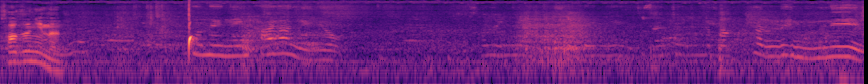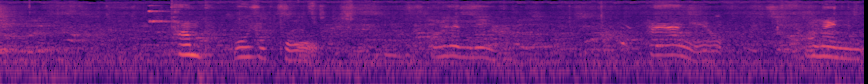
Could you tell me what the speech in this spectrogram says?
서준이는 선생님 사랑해요. 선생님, 참 보고 싶어요. 선생님, 사랑해요. 선생님,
